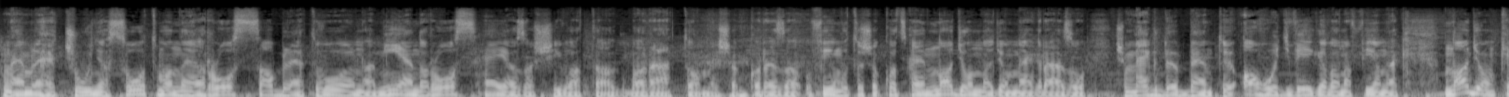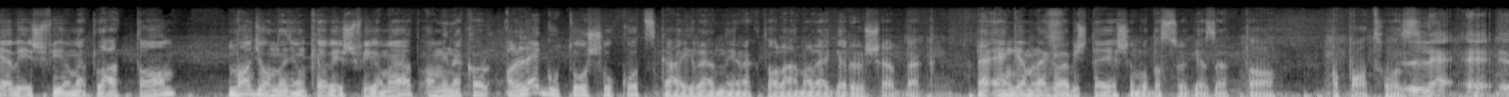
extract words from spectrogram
nem lehet csúnya szót mondani, rosszabb lett volna, milyen rossz hely az a sivatag, barátom, és akkor ez a film utolsó kockája nagyon-nagyon megrázó és megdöbbentő, ahogy vége van a filmnek. Nagyon kevés filmet láttam, nagyon-nagyon kevés filmet, aminek a, a legutolsó kockái lennének talán a legerősebbek. De engem legalábbis teljesen odaszögezett a, a padhoz. Le, eh, eh,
